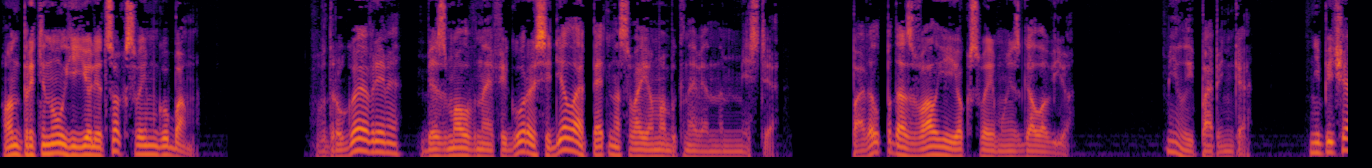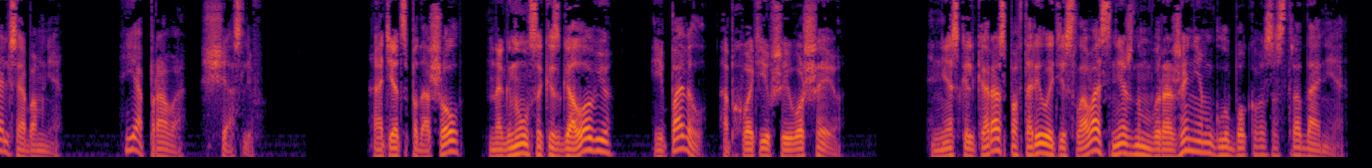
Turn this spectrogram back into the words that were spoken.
Он притянул ее лицо к своим губам. В другое время безмолвная фигура сидела опять на своем обыкновенном месте. Павел подозвал ее к своему изголовью. Милый папенька, не печалься обо мне. Я, право, счастлив. Отец подошел, нагнулся к изголовью, и Павел, обхвативший его шею, несколько раз повторил эти слова с нежным выражением глубокого сострадания.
